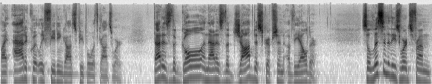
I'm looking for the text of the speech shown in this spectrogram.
by adequately feeding God's people with God's word. That is the goal and that is the job description of the elder. So listen to these words from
